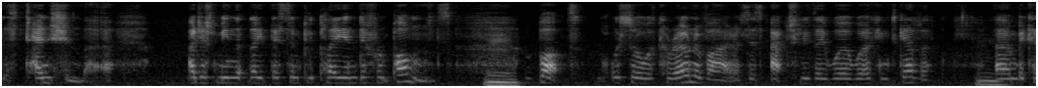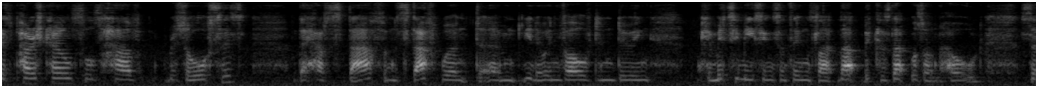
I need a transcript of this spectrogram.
there's tension there. I just mean that they, they simply play in different ponds. Mm. But what we saw with coronavirus is actually they were working together mm. um, because parish councils have resources, they have staff, and the staff weren't um, you know involved in doing committee meetings and things like that because that was on hold. So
